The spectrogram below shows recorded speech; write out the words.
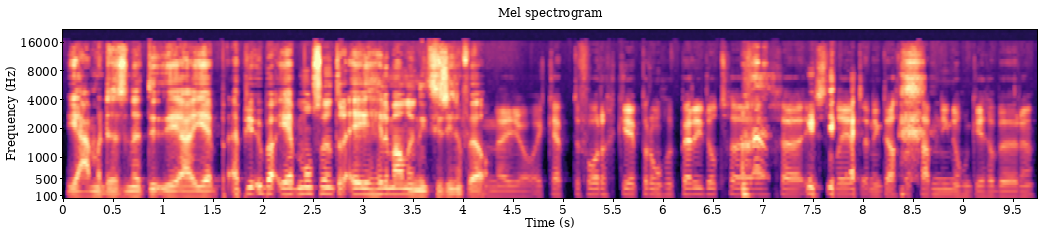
Ja, maar dat is natuurlijk... Ja, je hebt, heb je, je hebt Monster Hunter E helemaal nog niet gezien, of wel? Nee joh, ik heb de vorige keer per ongeluk Peridot ge- geïnstalleerd. En ik dacht, dat gaat me niet nog een keer gebeuren.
